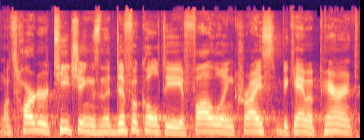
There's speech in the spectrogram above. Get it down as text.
once harder teachings and the difficulty of following Christ became apparent,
